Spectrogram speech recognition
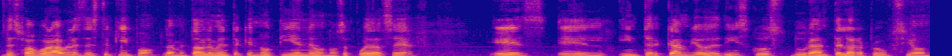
desfavorables de este equipo, lamentablemente que no tiene o no se puede hacer, es el intercambio de discos durante la reproducción.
